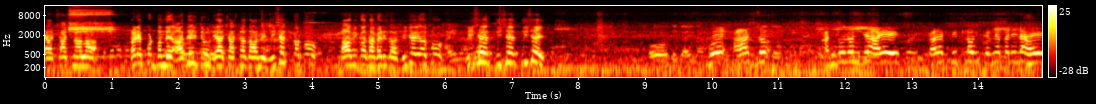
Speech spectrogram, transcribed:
या शासनाला कडेकोटबंदे आदेश देऊन या शासनाचा आम्ही निषेध करतो. महाविकास आघाडीचा विजय असो निषेध निषेध निषेध. हे आज जो आंदोलन जे आहे काळ्या पीठ लावून करण्यात आलेलं आहे.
